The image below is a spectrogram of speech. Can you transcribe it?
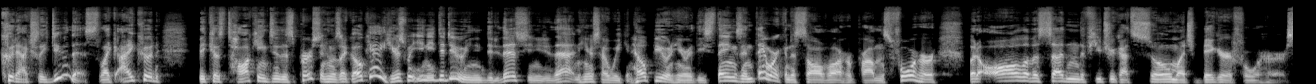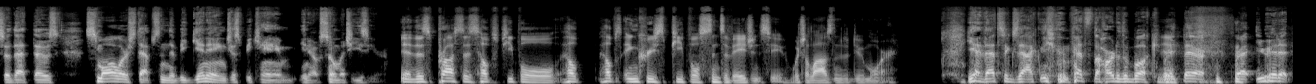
could actually do this. Like I could, because talking to this person who was like, okay, here's what you need to do. You need to do this. You need to do that. And here's how we can help you. And here are these things. And they weren't going to solve all her problems for her. But all of a sudden, the future got so much bigger for her so that those smaller steps in the beginning just became, you know, so much easier. Yeah. This process helps people help, helps increase people's sense of agency, which allows them to do more. Yeah, that's exactly, that's the heart of the book right there. right. You hit it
